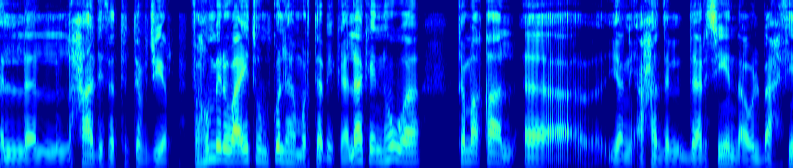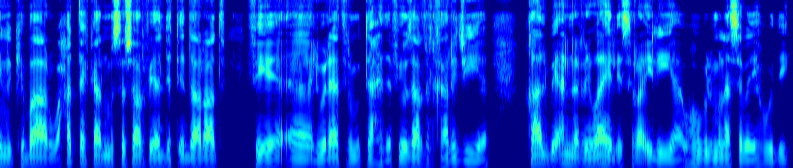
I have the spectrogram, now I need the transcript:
ال- ال- حادثة التفجير. فهم روايتهم كلها مرتبكة. لكن هو كما قال آه، يعني أحد الدارسين أو الباحثين الكبار وحتى كان مستشار في عدة إدارات في آه، الولايات المتحدة في وزارة الخارجية قال بأن الرواية الإسرائيلية وهو بالمناسبة يهودي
